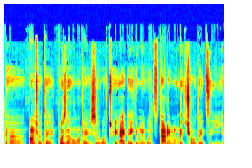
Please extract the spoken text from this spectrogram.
的棒球队，波士顿红袜队也是我最爱的一个美国大联盟的球队之一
